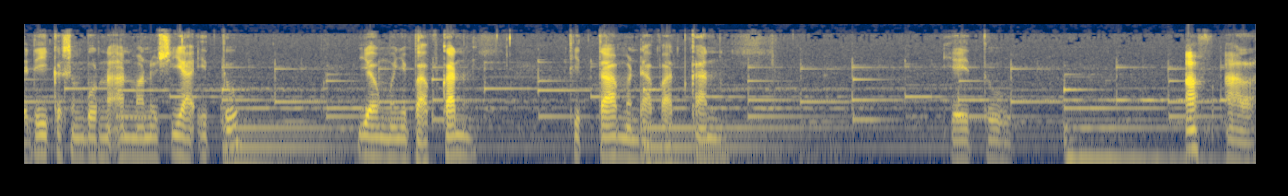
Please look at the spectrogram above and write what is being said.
Jadi kesempurnaan manusia itu yang menyebabkan kita mendapatkan yaitu af'al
